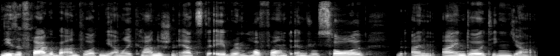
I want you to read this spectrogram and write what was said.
Diese Frage beantworten die amerikanischen Ärzte Abraham Hoffa und Andrew Saul mit einem eindeutigen Ja.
